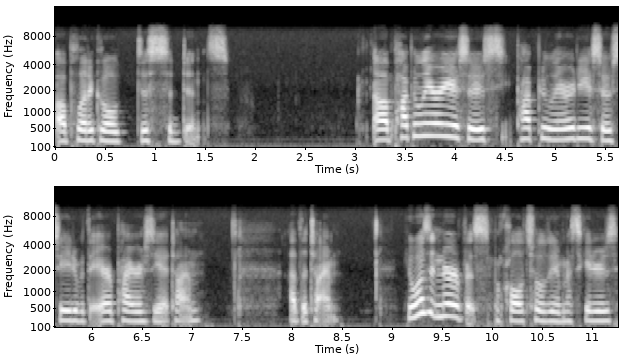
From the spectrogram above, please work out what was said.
uh, political dissidents. Uh, popularity, associ- popularity associated with air piracy at time, at the time. He wasn't nervous, McCall told the investigators.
